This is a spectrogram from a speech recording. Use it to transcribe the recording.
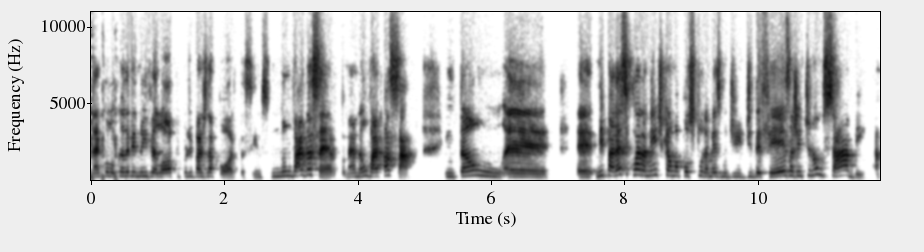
né, colocando ele no envelope por debaixo da porta, assim, não vai dar certo, né, não vai passar. Então, é, é, me parece claramente que é uma postura mesmo de, de, defesa, a gente não sabe a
